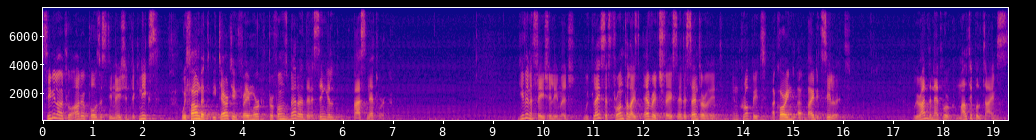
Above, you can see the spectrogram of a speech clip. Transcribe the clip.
Similar to other pose estimation techniques, we found that iterative framework performs better than a single pass network. Given a facial image, we place a frontalized average face at the center of it and crop it according uh, by its silhouette. We run the network multiple times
